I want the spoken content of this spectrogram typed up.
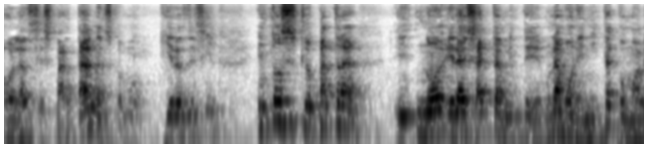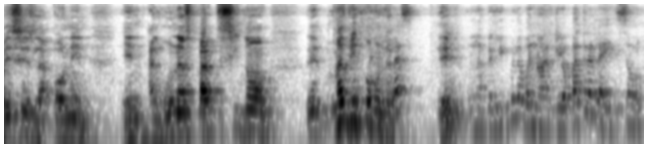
o las espartanas, como quieras decir. Entonces Cleopatra eh, no era exactamente una morenita, como a veces la ponen en algunas partes, sino eh, más bien como la... ¿eh? La película, bueno, a Cleopatra la hizo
